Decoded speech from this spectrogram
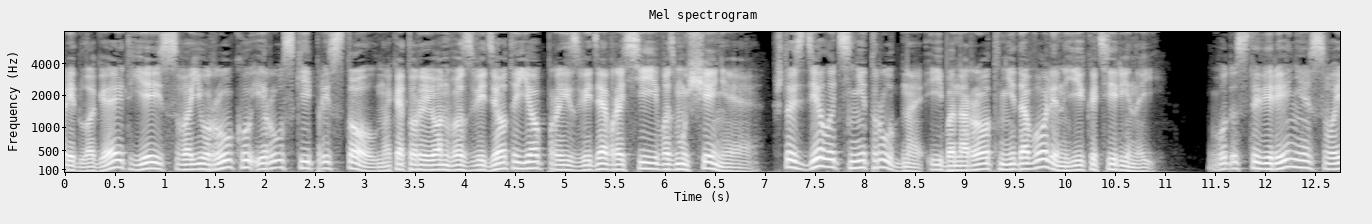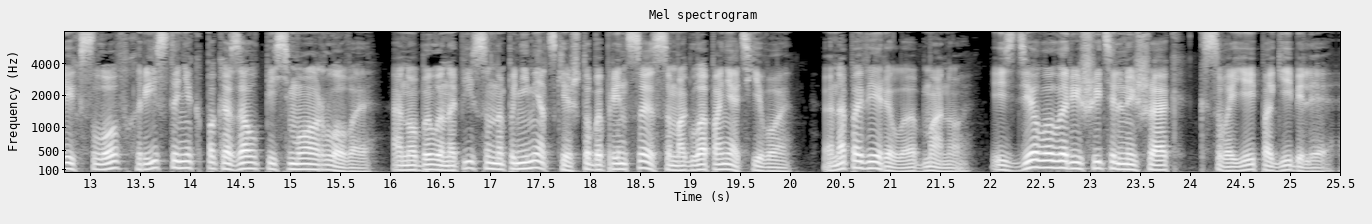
предлагает ей свою руку и русский престол, на который он возведет ее, произведя в России возмущение, что сделать нетрудно, ибо народ недоволен Екатериной. В удостоверение своих слов Христоник показал письмо Орлова. Оно было написано по-немецки, чтобы принцесса могла понять его. Она поверила обману и сделала решительный шаг к своей погибели.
